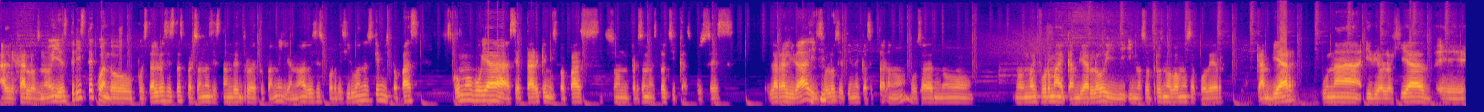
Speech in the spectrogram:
alejarlos, ¿no? Y es triste cuando pues tal vez estas personas están dentro de tu familia, ¿no? A veces por decir, bueno, es que mis papás ¿cómo voy a aceptar que mis papás son personas tóxicas? Pues es la realidad y solo se tiene que aceptar, ¿no? O sea, no, no, hay forma de cambiarlo y, nosotros no vamos a poder cambiar una ideología eh,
